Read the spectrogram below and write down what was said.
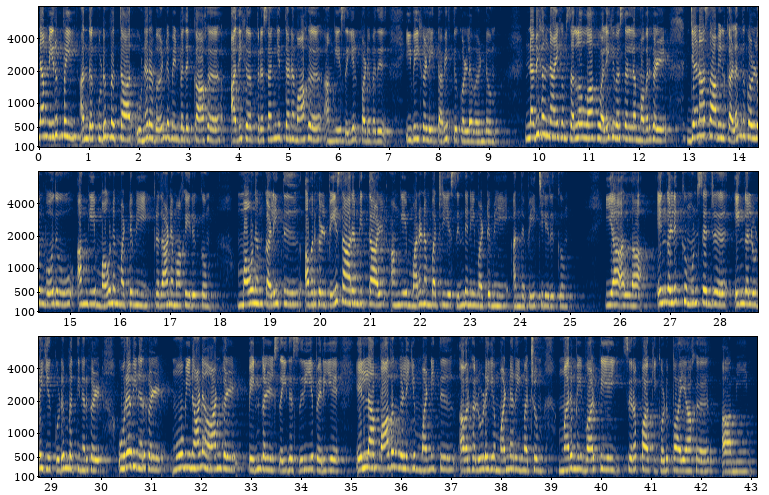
நம் இருப்பை அந்த குடும்பத்தார் உணர வேண்டும் என்பதற்காக அதிக பிரசங்கித்தனமாக அங்கே செயல்படுவது இவைகளை தவிர்த்து கொள்ள வேண்டும். நபிகள் நாயகம் சல்லல்லாஹு அலைஹி வசல்லம் அவர்கள் ஜனாசாவில் கலந்து கொள்ளும் போது அங்கே மௌனம் மட்டுமே பிரதானமாக இருக்கும். மௌனம் கழித்து அவர்கள் பேச ஆரம்பித்தால் அங்கே மரணம் பற்றிய சிந்தனை மட்டுமே அந்த பேச்சில் இருக்கும். யா அல்லாஹ் எங்களுக்கு முன் சென்று எங்களுடைய குடும்பத்தினர்கள் உறவினர்கள் மூமினான ஆண்கள் பெண்கள் செய்த சிறிய பெரிய எல்லா பாவங்களையும் மன்னித்து அவர்களுடைய மன்னரை மற்றும் மறுமை வாழ்க்கையை சிறப்பாக்கி கொடுப்பாயாக. ஆமீன்.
